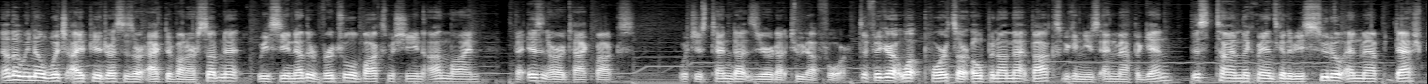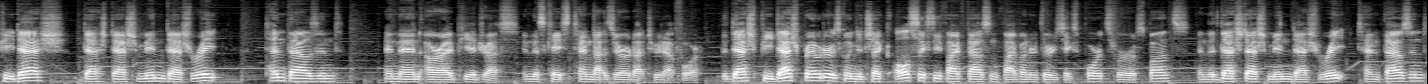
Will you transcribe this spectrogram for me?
Now that we know which IP addresses are active on our subnet, we see another VirtualBox machine online that isn't our attack box, which is 10.0.2.4. To figure out what ports are open on that box, we can use nmap again. This time the command is going to be sudo nmap dash p dash dash dash min dash rate 10,000 and then our IP address, in this case 10.0.2.4. The dash p dash parameter is going to check all 65,536 ports for a response, and the dash dash min dash rate 10,000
